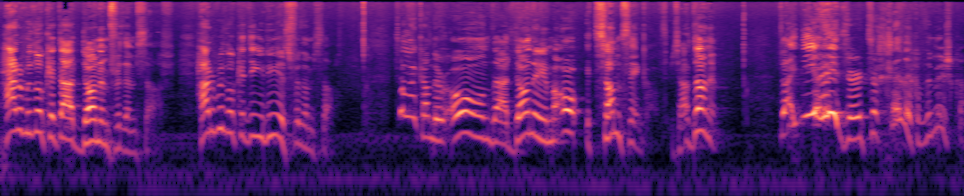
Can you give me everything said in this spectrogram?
How do we look at the Adonim for themselves? How do we look at the Yidiyas for themselves? It's not like on their own, the Adonim, oh, it's something. There's Adonim. The idea is there, it's a chelik of the Mishkan.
